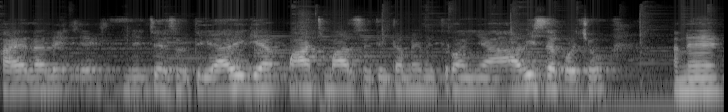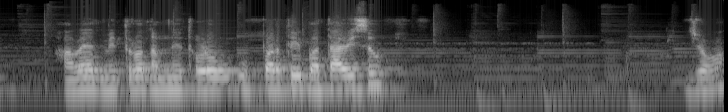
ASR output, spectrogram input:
ફાઇનલી છે, નીચે સુધી આવી ગયા. પાંચ માળ સુધી તમે મિત્રો અહીંયા આવી શકો છો. અને હવે મિત્રો તમને થોડું ઉપરથી બતાવીશું. જો,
